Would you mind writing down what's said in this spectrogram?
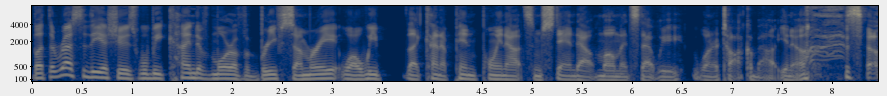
but the rest of the issues will be kind of more of a brief summary while we like kind of pinpoint out some standout moments that we want to talk about, you know? so,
